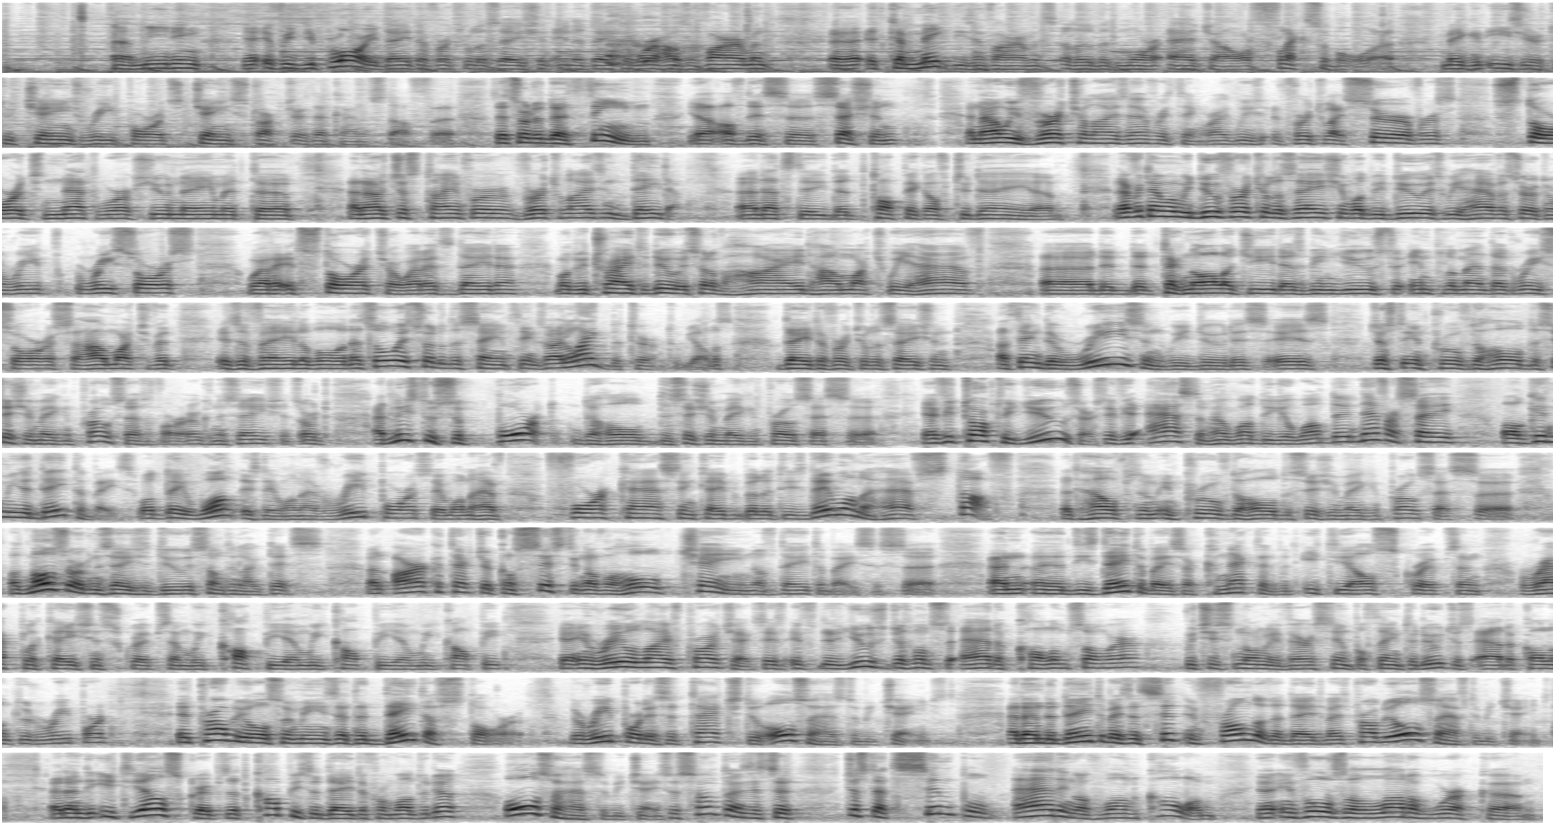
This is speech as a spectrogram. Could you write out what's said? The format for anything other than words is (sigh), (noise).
Uh, meaning uh, if we deploy data virtualization in a data warehouse environment, uh, it can make these environments a little bit more agile or flexible, uh, make it easier to change reports, change structures, that kind of stuff. Uh, that's sort of the theme of this session. And now we virtualize everything, right? We virtualize servers, storage, networks, you name it. and now it's just time for virtualizing data. And that's the, the topic of today. and every time when we do virtualization, what we do is we have have a certain re resource, whether it's storage or whether it's data. What we try to do is sort of hide how much we have, uh, the, the technology that's been used to implement that resource, how much of it is available, and it's always sort of the same thing. So I like the term, to be honest, data virtualization. I think the reason we do this is just to improve the whole decision-making process of our organizations, or at least to support the whole decision-making process. Uh, if you talk to users, if you ask them, hey, what do you want, they never say, well, give me a database. What they want is they want to have reports, they want to have forecasting capabilities, they want to have stuff that helps them improve the whole decision-making process. Uh, what most organizations do is something like this. An architecture consisting of a whole chain of databases. Uh, and uh, these databases are connected with ETL scripts and replication scripts, and we copy and we copy and we copy. Yeah, in real life projects, if, if the user just wants to add a column somewhere, which is normally a very simple thing to do, just add a column to the report. It probably also means that the data store the report is attached to also has to be changed. And then the database that sit in front of the database probably also have to be changed. And then the ETL scripts that copies the data from one to the other also has to be changed. So sometimes it's a, just that simple adding of one column you know, involves a lot of work. Um,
